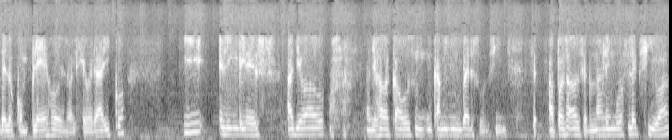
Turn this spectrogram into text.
de lo complejo, de lo algebraico, y el inglés ha llevado, ha llevado a cabo un, camino inverso, ha pasado de ser una lengua flexiva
